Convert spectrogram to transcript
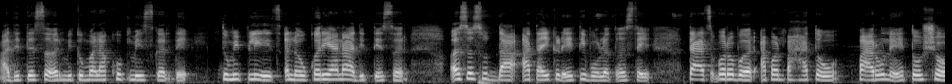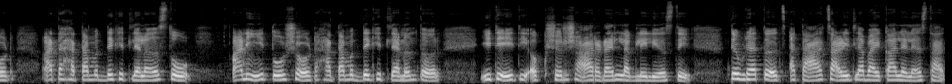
आदित्य सर मी तुम्हाला खूप मिस करते. तुम्ही प्लीज लवकर या ना आदित्य सर. असं सुद्धा आता इकडे ती बोलत असते. त्याचबरोबर आपण पाहतो पारूने तो शर्ट आता हातामध्ये घेतलेला असतो. आणि तो शर्ट हातामध्ये घेतल्यानंतर इथे ती अक्षरशः रडायला लागलेली असते. तेवढ्यातच आता चाळीतल्या बायका आलेल्या असतात.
